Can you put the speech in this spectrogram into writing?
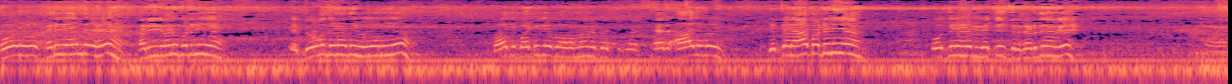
ਹੋਰ, ਖੜੀ ਰਹਿੰਦੇ ਹਰੀ ਨੂੰ ਵੱਢਣੀ ਹੈ ਇਹ ਦੋ ਕੁ ਦਿਨਾਂ ਦੀ ਹੋ ਜਾਣੀ ਆ। ਬਾਅਦ ਵੱਢ ਕੇ ਪਾਲਵਾਂਗੇ ਵਿੱਚ ਫਿਰ। ਆ ਜਦੋਂ ਜਿੱਦਣ ਆ ਵੱਢਣੀ ਆ, ਉਦੋਂ ਇਹ ਵਿੱਚ ਇੱਧਰ ਕੱਢ ਦਿਆਂਗੇ। ਹਾਂ।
